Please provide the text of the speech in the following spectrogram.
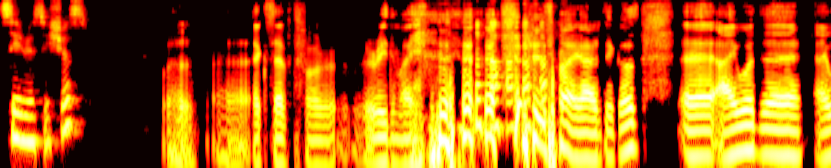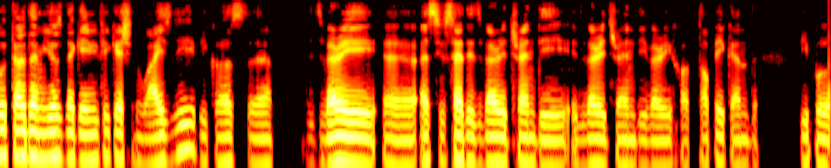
serious issues? Well, uh, except for read my read my articles, uh, I would uh, I would tell them use the gamification wisely because uh, it's very, as you said, it's very trendy. It's very trendy, very hot topic, and people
